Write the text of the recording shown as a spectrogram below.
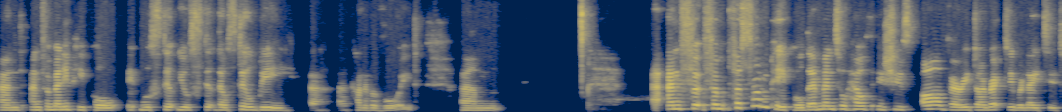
And and for many people, it will still you'll still there'll still be a, a kind of a void. Um, and for, for for some people, their mental health issues are very directly related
